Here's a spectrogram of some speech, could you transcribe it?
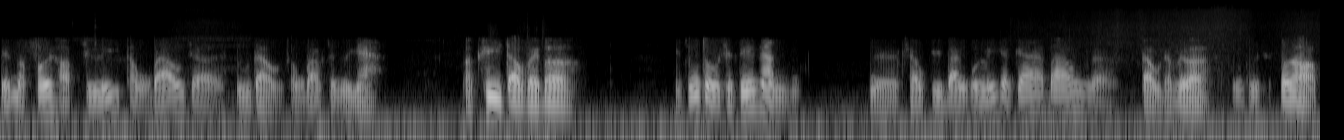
để mà phối hợp xử lý thông báo cho chủ tàu thông báo cho người nhà. Và khi tàu về bờ thì chúng tôi sẽ tiến hành Ờ, sau khi ban quản lý các cá báo là tàu đã về bờ chúng tôi sẽ phối hợp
